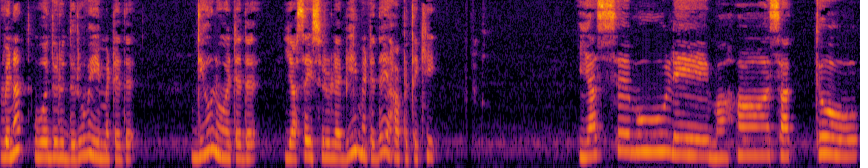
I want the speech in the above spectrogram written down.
වෙනත් උවදුරු දුරු වීමටද, දියුණුවටද, යස ඉසුරු ලැබීමටද යහපතකි. යස්ස මූලේ මහා සත්තෝ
